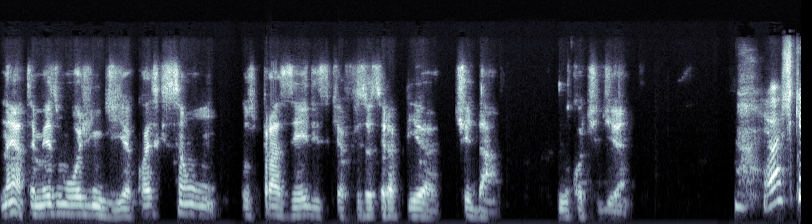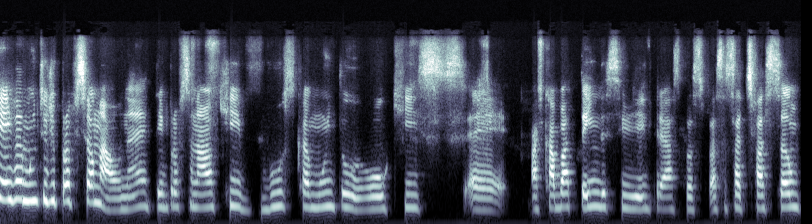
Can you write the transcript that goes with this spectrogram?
né? Até mesmo hoje em dia, quais que são os prazeres que a fisioterapia te dá no cotidiano? Eu acho que aí vai muito de profissional, né? Tem profissional que busca muito ou que é, acaba tendo esse, entre aspas, essa satisfação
